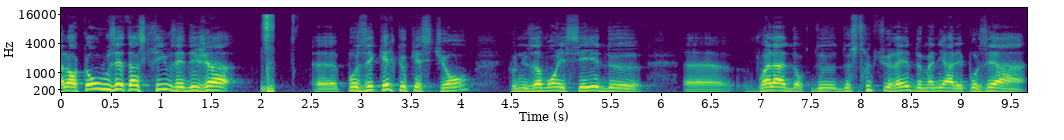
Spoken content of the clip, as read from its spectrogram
Alors, quand vous êtes inscrit, vous avez déjà euh, posé quelques questions que nous avons essayé de, euh, structurer de manière à les poser à,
